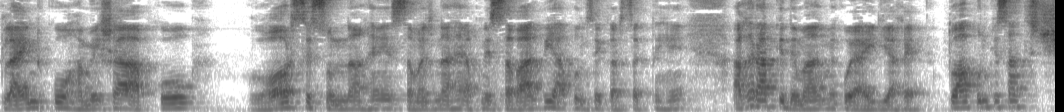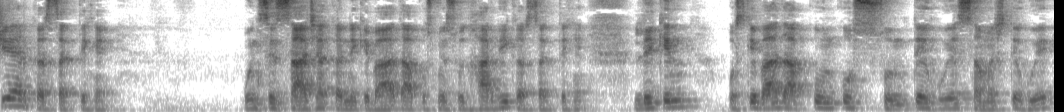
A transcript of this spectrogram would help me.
क्लाइंट को हमेशा आपको गौर से सुनना है, समझना है, अपने सवाल भी आप उनसे कर सकते हैं। अगर आपके दिमाग में कोई आइडिया है तो आप उनके साथ शेयर कर सकते हैं। उनसे साझा करने के बाद आप उसमें सुधार भी कर सकते हैं। लेकिन उसके बाद आपको उनको सुनते हुए, समझते हुए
